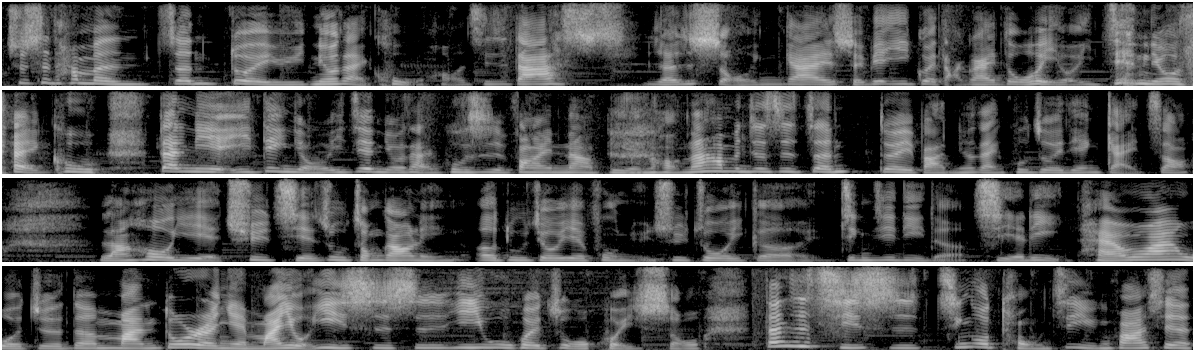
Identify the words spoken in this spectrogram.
就是他们针对于牛仔裤，哈，其实大家人手应该随便衣柜打开都会有一件牛仔裤，但你也一定有一件牛仔裤是放在那边，哈，那他们就是针对把牛仔裤做一点改造。然后也去协助中高龄二度就业妇女去做一个经济力的协力。台湾我觉得蛮多人也蛮有意思，是衣物会做回收，但是其实经过统计发现，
